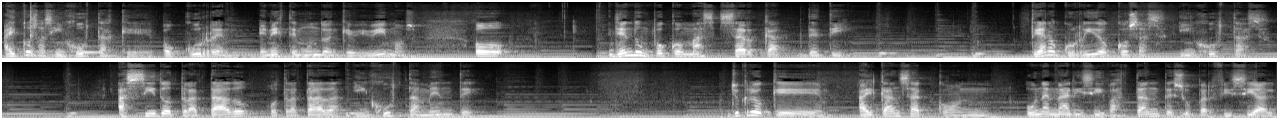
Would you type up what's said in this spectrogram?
¿Hay cosas injustas que ocurren en este mundo en que vivimos? O yendo un poco más cerca de ti, ¿te han ocurrido cosas injustas? ¿Has sido tratado o tratada injustamente? Yo creo que alcanza con un análisis bastante superficial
